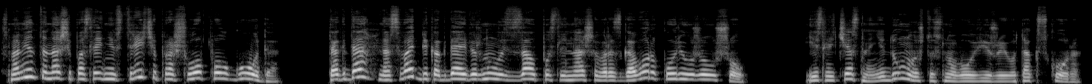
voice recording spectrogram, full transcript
С момента нашей последней встречи прошло полгода. Тогда, на свадьбе, когда я вернулась в зал после нашего разговора, Кори уже ушел. Если честно, не думала, что снова увижу его так скоро.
